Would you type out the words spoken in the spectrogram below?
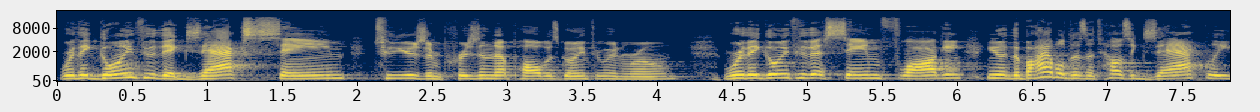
Were they going through the exact same two years in prison that Paul was going through in Rome? Were they going through that same flogging? You know, the Bible doesn't tell us exactly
